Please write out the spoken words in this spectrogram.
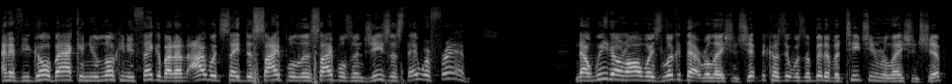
And if you go back and you look and you think about it, I would say disciple, the disciples and Jesus, they were friends. Now, we don't always look at that relationship because it was a bit of a teaching relationship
